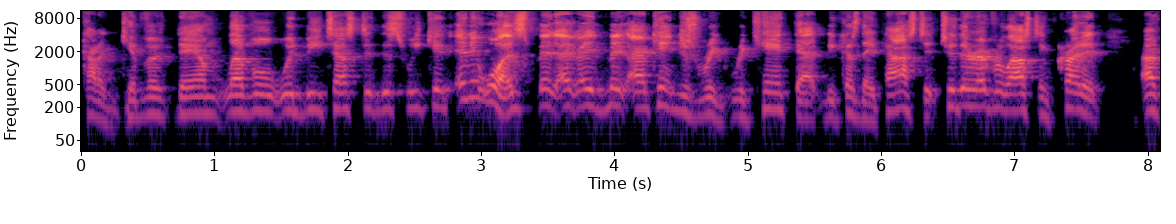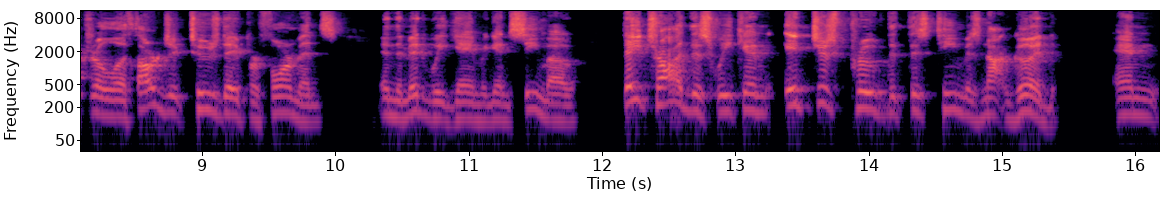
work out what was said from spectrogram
kind of give a damn level would be tested this weekend, and it was. But I, I, I can't just re- recant that because they passed it. To their everlasting credit, after a lethargic Tuesday performance in the midweek game against SEMO, they tried this weekend. It just proved that this team is not good. And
